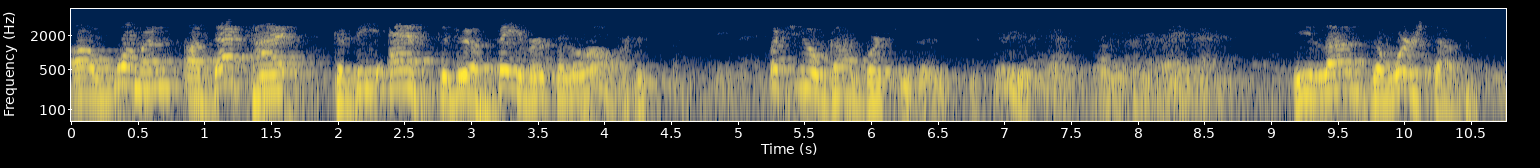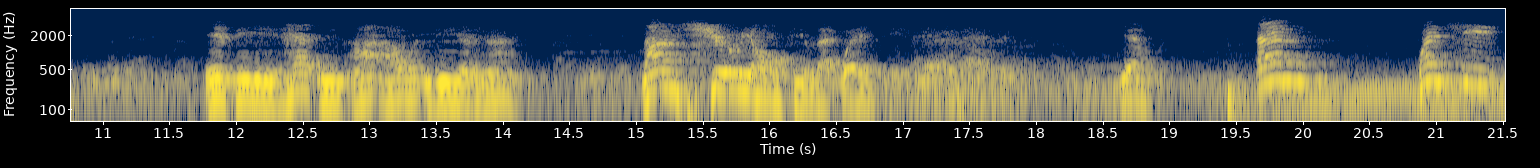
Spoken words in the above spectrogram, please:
a woman of that type could be asked to do a favor for the Lord. But you know, God works in mysterious ways. He loves the worst of us. If He hadn't, I, I wouldn't be here tonight. Now I'm sure we all feel that way. Yes. And when she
